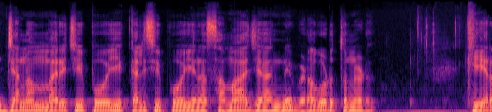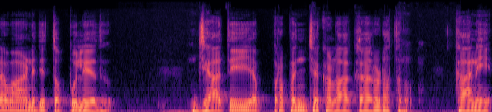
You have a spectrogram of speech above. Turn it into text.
జనం మరిచిపోయి కలిసిపోయిన సమాజాన్ని విడగొడుతున్నాడు. కీరవాణిది తప్పు లేదు. జాతీయ ప్రపంచ కళాకారుడు అతను కానీ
